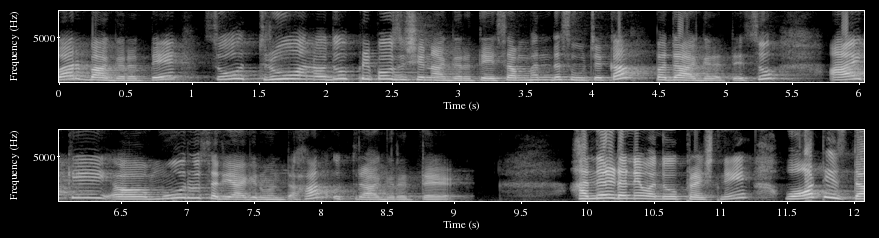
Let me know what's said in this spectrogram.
ವರ್ಬ್ ಆಗಿರುತ್ತೆ. ಸೊ ಥ್ರೂ ಅನ್ನೋದು ಪ್ರಿಪೋಸಿಷನ್ ಆಗಿರುತ್ತೆ. ಸಂಬಂಧ ಸೂಚಕ ಪದ ಆಗಿರುತ್ತೆ. ಸೊ ಆಯ್ಕೆ ಮೂರು ಸರಿಯಾಗಿರುವಂತಹ ಉತ್ತರ ಆಗಿರುತ್ತೆ. ಹನ್ನೆರಡನೇ ಒಂದು ಪ್ರಶ್ನೆ what is the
